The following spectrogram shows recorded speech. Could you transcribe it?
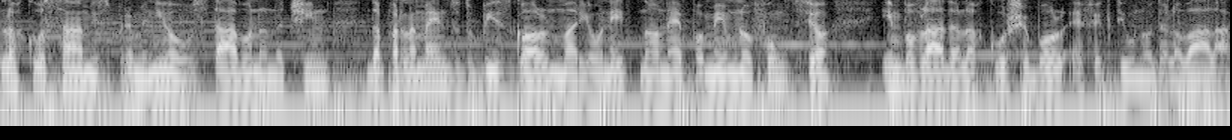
lahko sami spremenijo ustavo na način, da parlament dobi zgolj marionetno nepomembno funkcijo in bo vlada lahko še bolj efektivno delovala.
